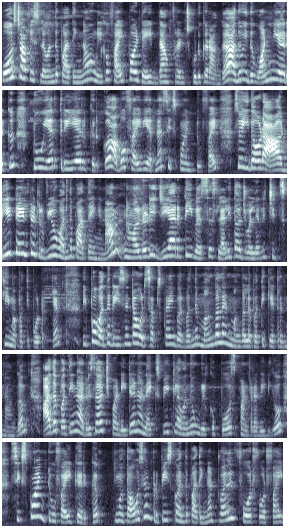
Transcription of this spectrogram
போஸ்ட் ஆஃபீஸில் வந்து பார்த்தீங்கன்னா உங்களுக்கு ஃபைவ் பாயிண்ட் எயிட் தான் ஃப்ரெண்ட்ஸ் கொடுக்குறாங்க. அதுவும் இது ஒன் இயருக்கு டூ இயர் த்ரீ இயருக்கு இருக்கும் அபோவ் ஃபைவ் இயர்னா six point two five so இதோட டீட்டெயில்டு ரிவ்யூ வந்து பார்த்தீங்கன்னா already GRT versus Lalitha jewellery chit ஸ்கீமை பற்றி போட்டிருக்கேன். இப்போ வந்து ரீசெண்டாக ஒரு சப்ஸ்கிரைபர் வந்து மங்களன் மங்களை பற்றி கேட்டிருந்தாங்க. அதை பற்றி நான் ரிசர்ச் பண்ணிவிட்டு நான் நெக்ஸ்ட் வீக்கில் வந்து உங்களுக்கு போஸ்ட் பண்ணுற வீடியோ சிக்ஸ் பாயிண்ட் டூ ஃபைவ்க்கு இருக்குது தௌசண்ட் ருபீஸ்க்கு வந்து வந்து பார்த்தீங்கன்னா டுவெல் ஃபோர் ஃபோர் ஃபைவ்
